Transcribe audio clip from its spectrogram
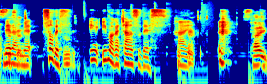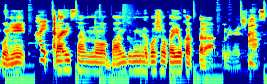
狙い目。そうです、うんい今がチャンスです。はい。最後にはい。新井さんの番組のご紹介よかったらお願いしあます。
